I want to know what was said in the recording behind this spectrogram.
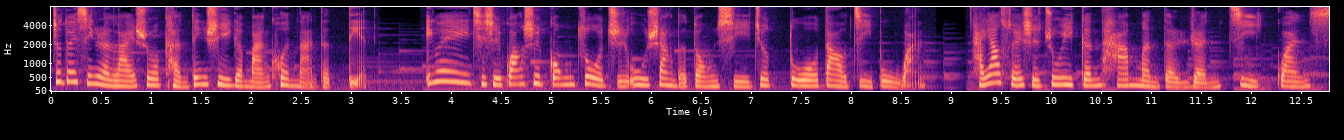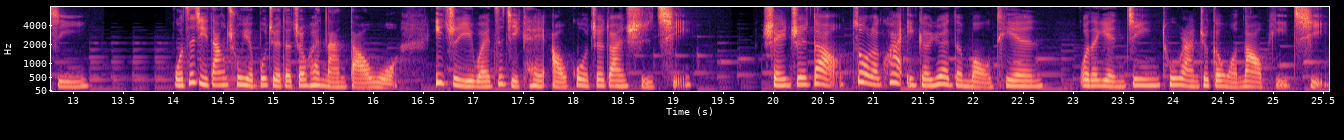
这对新人来说，肯定是一个蛮困难的点。因为其实光是工作职务上的东西就多到记不完，还要随时注意跟他们的人际关系。我自己当初也不觉得这会难倒我，一直以为自己可以熬过这段时期。谁知道做了快一个月的某天，我的眼睛突然就跟我闹脾气。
